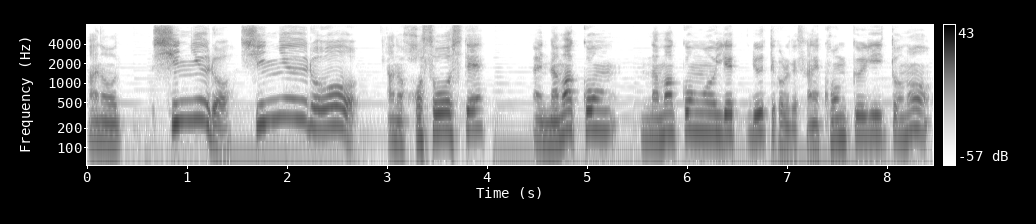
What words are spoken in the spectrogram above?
あの侵入路、侵入路をあの舗装して、生コン、生コンを入れるってことですかね、コンクリートの、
